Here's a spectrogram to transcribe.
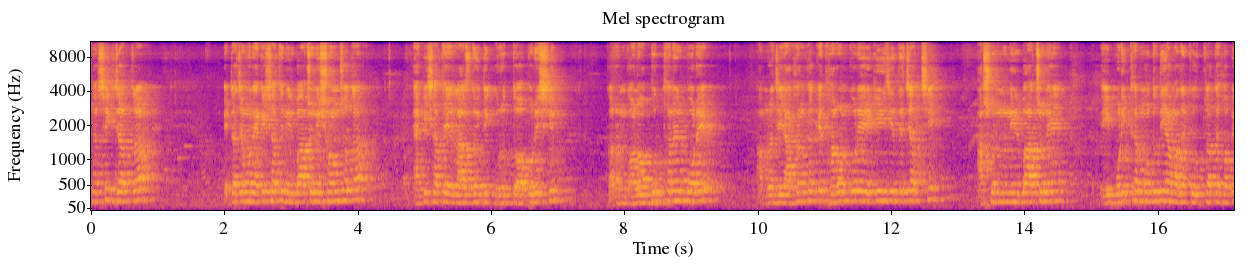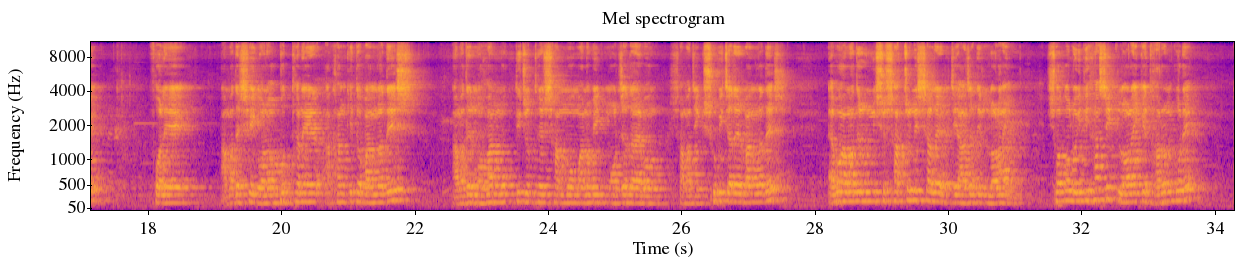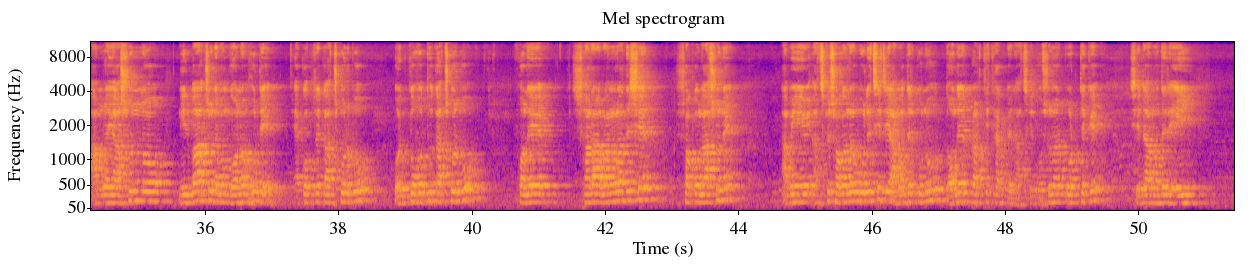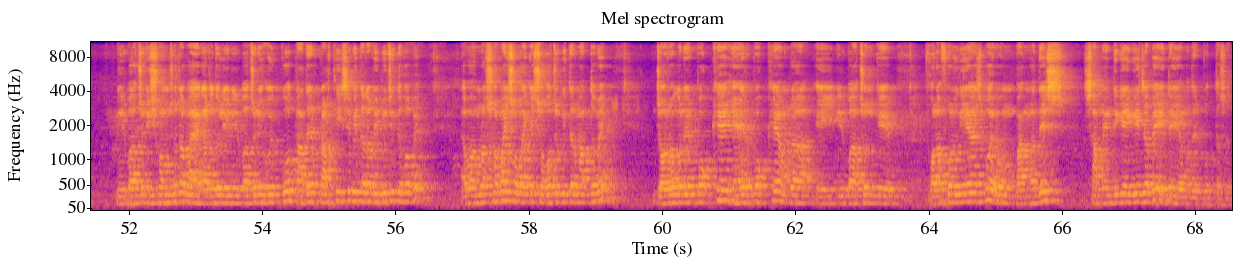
ঐতিহাসিক যাত্রা, এটা যেমন একই সাথে নির্বাচনী সমঝোতা, একই সাথে রাজনৈতিক গুরুত্ব অপরিসীম। কারণ গণ অভ্যুত্থানের পরে আমরা যে আকাঙ্ক্ষাকে ধারণ করে এগিয়ে যেতে চাচ্ছি, আসন্ন নির্বাচনে এই পরীক্ষার মধ্য দিয়ে আমাদেরকে উতরাতে হবে। ফলে আমাদের সেই গণ অভ্যুত্থানের আকাঙ্ক্ষিত বাংলাদেশ, আমাদের মহান মুক্তিযুদ্ধের সাম্য মানবিক মর্যাদা এবং সামাজিক সুবিচারের বাংলাদেশ এবং আমাদের উনিশশো সাতচল্লিশ সালের যে আজাদির লড়াই, সকল ঐতিহাসিক লড়াইকে ধারণ করে আমরা এই আসন্ন নির্বাচন এবং গণভোটে একত্রে কাজ করব, ঐক্যবদ্ধ কাজ করব। ফলে সারা বাংলাদেশের সকল আসনে আমি আজকে সকালেও বলেছি যে আমাদের কোনো দলের প্রার্থী থাকবে না। আজকে ঘোষণার পর থেকে সেটা আমাদের এই নির্বাচনী সমঝোতা বা এগারো দলীয় নির্বাচনী ঐক্য তাদের প্রার্থী হিসেবে তারা বিবেচিত হবে। এবং আমরা সবাই সবাইকে সহযোগিতার মাধ্যমে জনগণের পক্ষে হ্যাঁ পক্ষে আমরা এই নির্বাচনকে ফলাফল নিয়ে আসব এবং বাংলাদেশ সামনের দিকে এগিয়ে যাবে, এটাই আমাদের প্রত্যাশা।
